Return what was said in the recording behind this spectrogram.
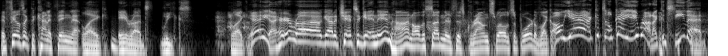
It feels like the kind of thing that like A Rod leaks. Like, hey, I hear uh, I got a chance of getting in, huh? And all of a sudden, there's this groundswell of support of like, oh yeah, I it's okay, A Rod, I can see that.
